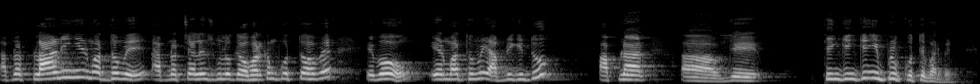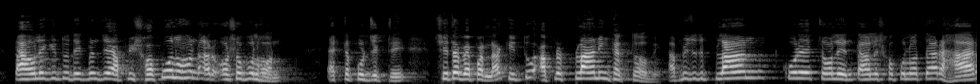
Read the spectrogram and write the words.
আপনার প্ল্যানিংয়ের মাধ্যমে আপনার চ্যালেঞ্জগুলোকে ওভারকাম করতে হবে এবং এর মাধ্যমে আপনি কিন্তু আপনার যে থিঙ্কিংকে ইমপ্রুভ করতে পারবেন। তাহলে কিন্তু দেখবেন যে আপনি সফল হন আর অসফল হন একটা প্রজেক্টে সেটা ব্যাপার না, কিন্তু আপনার প্ল্যানিং থাকতে হবে। আপনি যদি প্ল্যান করে চলেন, তাহলে সফলতার হার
